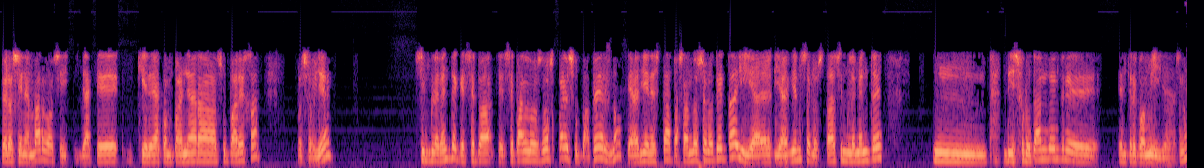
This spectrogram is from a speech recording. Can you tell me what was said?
pero sin embargo, si ya que quiere acompañar a su pareja, pues oye, simplemente que sepa que sepan los dos cuál es su papel, ¿no? Que alguien está pasándoselo teta y, alguien se lo está simplemente mm, disfrutando entre entre comillas. ¿no?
